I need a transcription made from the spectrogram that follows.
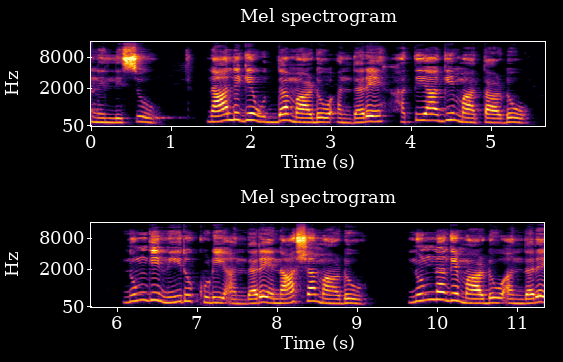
ನಿಲ್ಲಿಸು. ನಾಲಿಗೆ ಉದ್ದ ಮಾಡು ಅಂದರೆ ಅತಿಯಾಗಿ ಮಾತಾಡು. ನುಂಗಿ ನೀರು ಕುಡಿ ಅಂದರೆ ನಾಶ ಮಾಡು. ನುಣ್ಣಗೆ ಮಾಡು ಅಂದರೆ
